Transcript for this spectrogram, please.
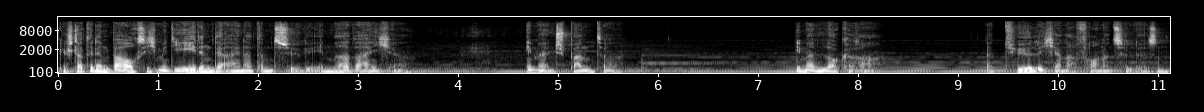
Gestatte dem Bauch, sich mit jedem der Einatemzüge immer weicher immer entspannter, immer lockerer, natürlicher nach vorne zu lösen.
